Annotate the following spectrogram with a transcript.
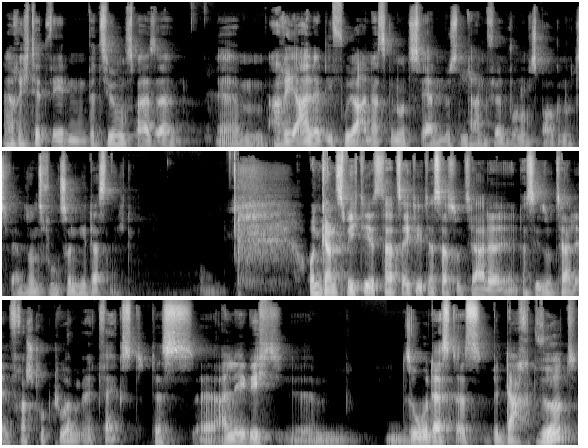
errichtet werden, beziehungsweise ähm, Areale, die früher anders genutzt werden, müssen dann für den Wohnungsbau genutzt werden, sonst funktioniert das nicht. Und ganz wichtig ist tatsächlich, dass, das soziale, dass die soziale Infrastruktur mitwächst. Das äh, erlebe ich äh, so, dass das bedacht wird,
